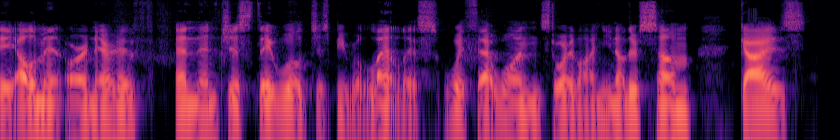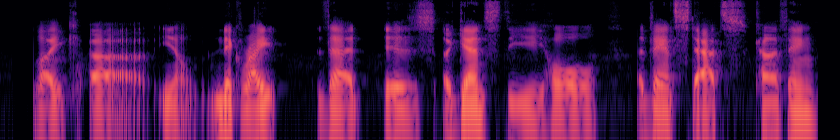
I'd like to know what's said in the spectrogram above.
a element or a narrative and then just they will just be relentless with that one storyline. You know there's some guys like uh you know nick wright that is against the whole advanced stats kind of thing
